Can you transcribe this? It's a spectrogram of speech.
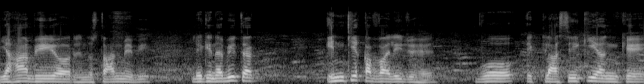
यहाँ भी और हिंदुस्तान में भी। लेकिन अभी तक इनकी कव्वाली जो है वो एक क्लासिकी अंग के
